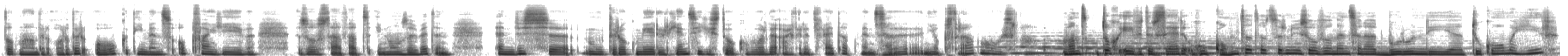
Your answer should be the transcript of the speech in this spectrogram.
tot nader order ook die mensen opvang geven. Zo staat dat in onze wetten. En dus uh, moet er ook meer urgentie gestoken worden achter het feit dat mensen niet op straat mogen slapen. Want toch even terzijde, hoe komt het dat er nu zoveel mensen uit Burundi uh, toekomen hier?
